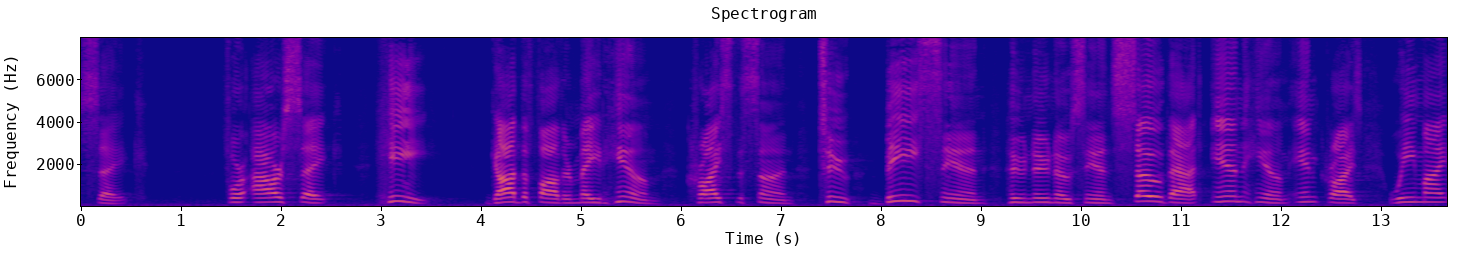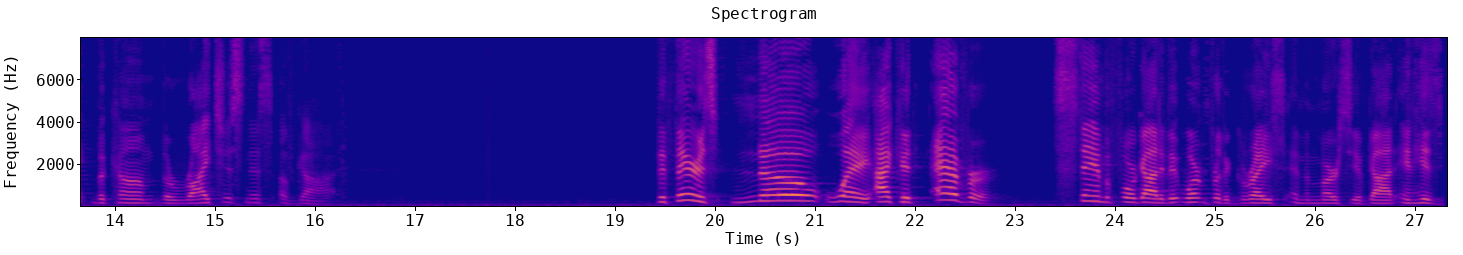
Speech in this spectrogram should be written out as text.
sake. For our sake, he, God the Father, made him Christ the Son, to be sin who knew no sin, so that in him, in Christ, we might become the righteousness of God. That there is no way I could ever stand before God if it weren't for the grace and the mercy of God and His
